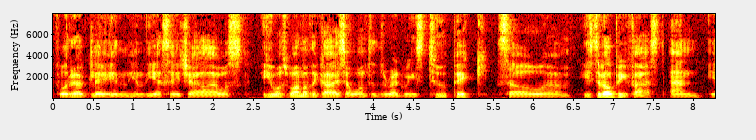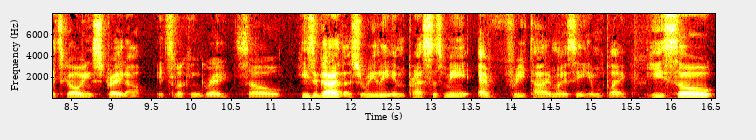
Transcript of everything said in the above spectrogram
for Rögle in in the SHL. I was he was one of the guys I wanted the Red Wings to pick. So um, he's developing fast and it's going straight up. It's looking great. So he's a guy that's really impresses me every time I see him play. He's so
